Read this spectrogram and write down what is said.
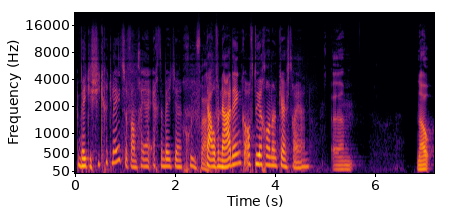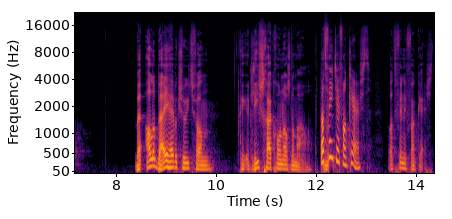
een beetje chic gekleed? Zo van, ga jij echt een beetje goede vraag. daarover nadenken? Of doe je gewoon een kersttrui aan? Ehm, nou, bij allebei heb ik zoiets van... Kijk, het liefst ga ik gewoon als normaal. Wat vind jij van kerst? Wat vind ik van kerst?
